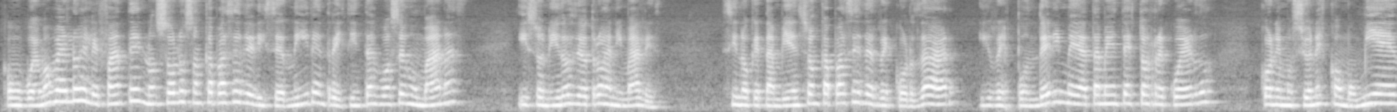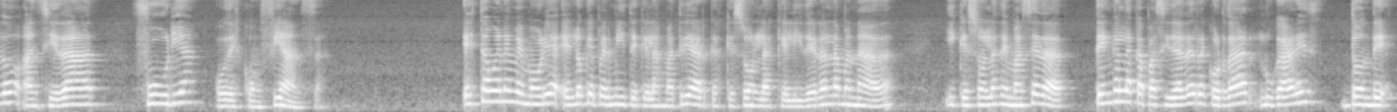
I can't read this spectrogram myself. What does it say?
Como podemos ver, los elefantes no solo son capaces de discernir entre distintas voces humanas y sonidos de otros animales, sino que también son capaces de recordar y responder inmediatamente a estos recuerdos con emociones como miedo, ansiedad, furia o desconfianza. Esta buena memoria es lo que permite que las matriarcas, que son las que lideran la manada, y que son las de más edad, tengan la capacidad de recordar lugares donde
